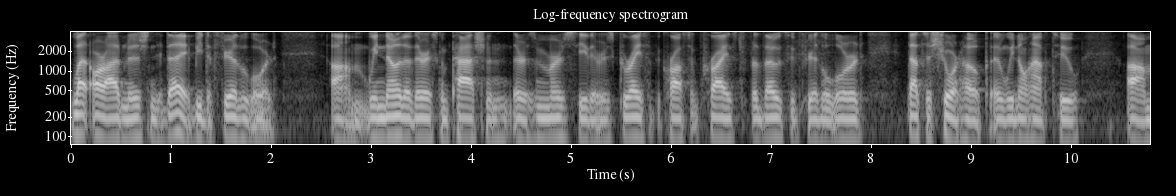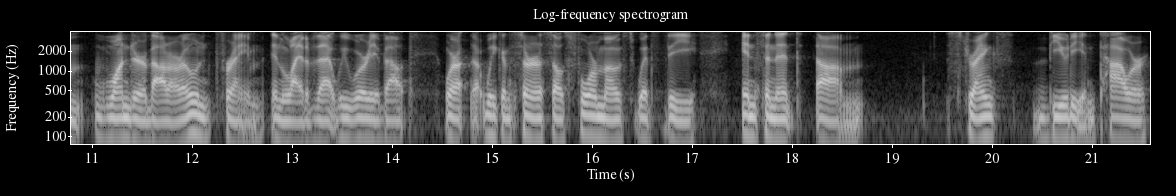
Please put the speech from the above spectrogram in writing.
let our admonition today be to fear the Lord. Um, we know that there is compassion, there is mercy, there is grace at the cross of Christ for those who fear the Lord. That's a sure hope, and we don't have to um, wonder about our own frame in light of that. We worry about where we concern ourselves foremost with the infinite um, strength, beauty, and power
